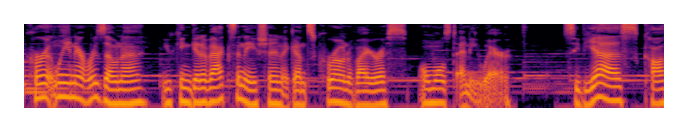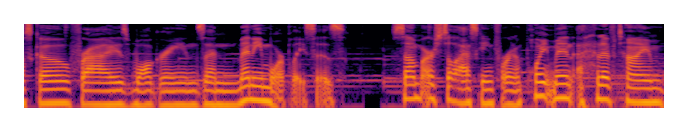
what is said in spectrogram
Currently in Arizona, you can get a vaccination against coronavirus almost anywhere CVS, Costco, Fry's, Walgreens, and many more places. Some are still asking for an appointment ahead of time,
